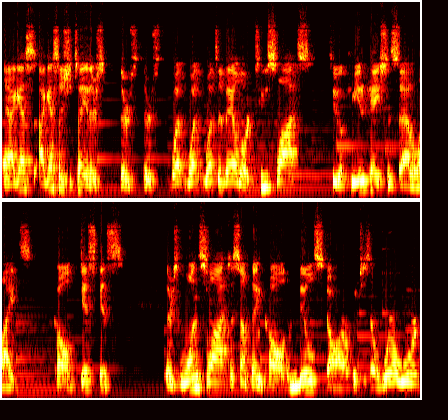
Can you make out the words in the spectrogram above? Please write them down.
And I guess I guess I should tell you there's there's there's what what what's available are two slots to a communication satellites called DSCS. There's one slot to something called Milstar, which is a World War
